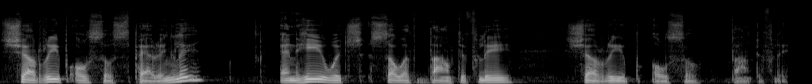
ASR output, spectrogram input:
shall reap also sparingly, and he which soweth bountifully shall reap also bountifully.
